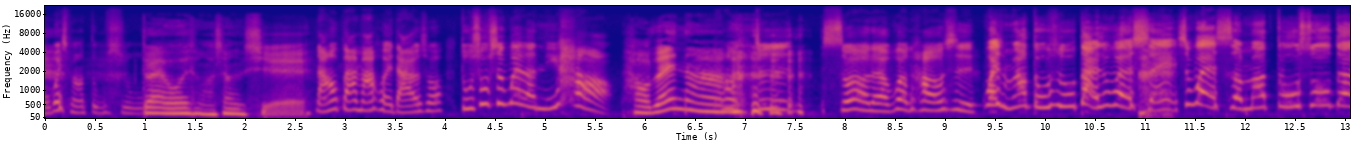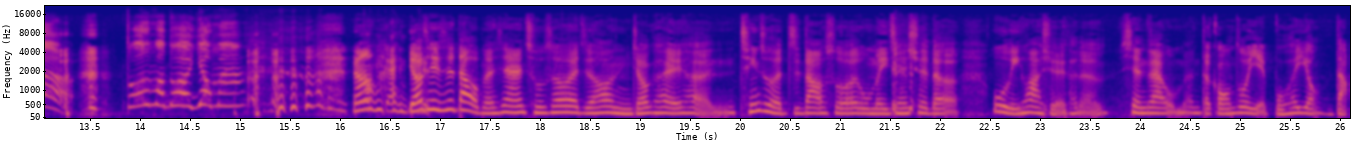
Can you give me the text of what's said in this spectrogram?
我为什么要读书？对我为什么要上学？然后爸妈回答说，读书是为了你好。好在哪？然后就是所有的问号都是为什么要读书？到底是为了谁？是为了什么读书的？读那么多有用吗？然后，尤其其是到我们现在出社会之后，你就可以很清楚的知道，说我们以前学的物理化学，可能现在我们的工作也不会用到。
